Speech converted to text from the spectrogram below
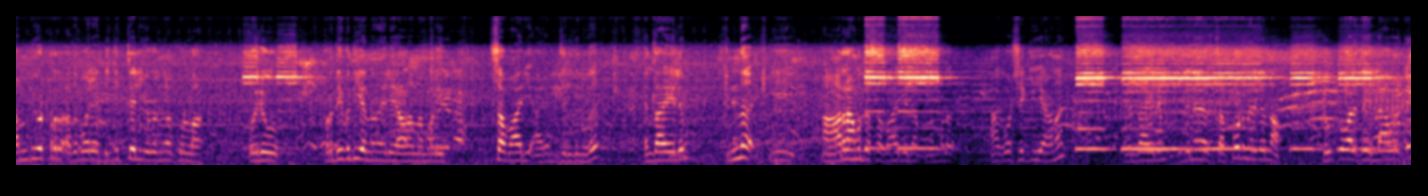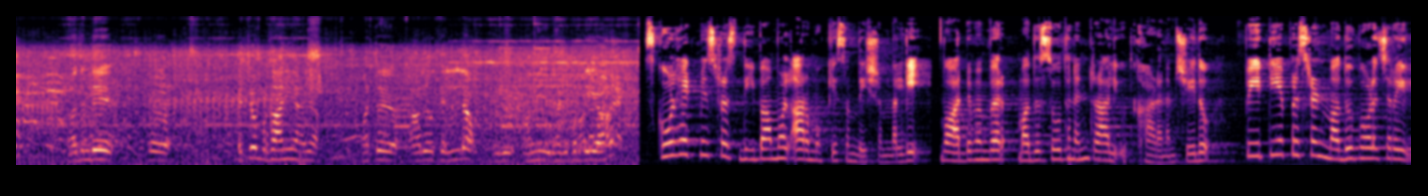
കമ്പ്യൂട്ടർ അതുപോലെ ഡിജിറ്റൽ യുഗങ്ങൾക്കുള്ള ഒരു പ്രതിവിധി എന്ന നിലയിലാണ് നമ്മൾ ഈ സവാരി ആരംഭിച്ചിരിക്കുന്നത്. എന്തായാലും ഇന്ന് ഈ ആറാമത്തെ സവാരി ദിനം നമ്മൾ ആഘോഷിക്കുകയാണ്. എന്തായാലും ഇതിന് സപ്പോർട്ട് നൽകുന്ന തൂക്കുപാലത്തെ എല്ലാവർക്കും അതിന്റെ ഏറ്റവും പ്രധാനിയായ മറ്റ് ആളുകൾക്കെല്ലാം ഒരു നന്ദി രേഖപ്പെടുത്തുകയാണ്. School head mistress Deepamol R മുഖ്യ സന്ദേശം നൽകി. വാർഡ് മെമ്പർ മധുസൂദനൻ റാലി ഉദ്ഘാടനം ചെയ്തു. P T A president Madhu പോളച്ചിറയിൽ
